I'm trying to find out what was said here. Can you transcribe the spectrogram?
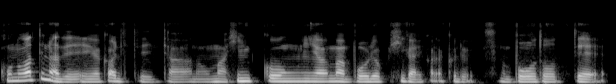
このアテナで描かれていた、あの、まあ、貧困や、まあ、暴力被害から来る、その暴動って、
